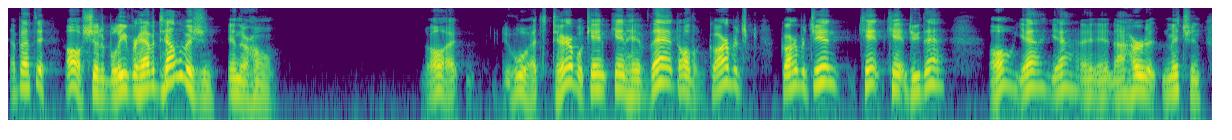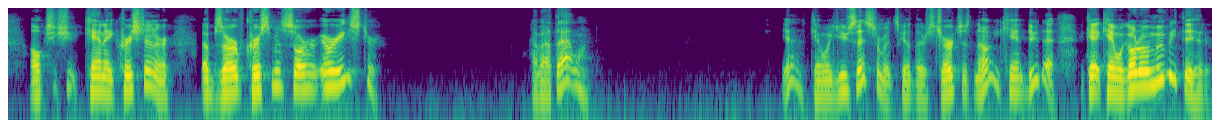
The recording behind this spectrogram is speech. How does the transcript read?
How about that? Oh, should a believer have a television in their home? Oh, that, ooh, that's terrible. Can't can't have that. All the garbage garbage in. Can't can't do that. Oh yeah, yeah. And I heard it mentioned. Oh, can a Christian or observe Christmas or, or Easter? How about that one? Yeah. Can we use instruments? There's churches. No, you can't do that. Can, can we go to a movie theater?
